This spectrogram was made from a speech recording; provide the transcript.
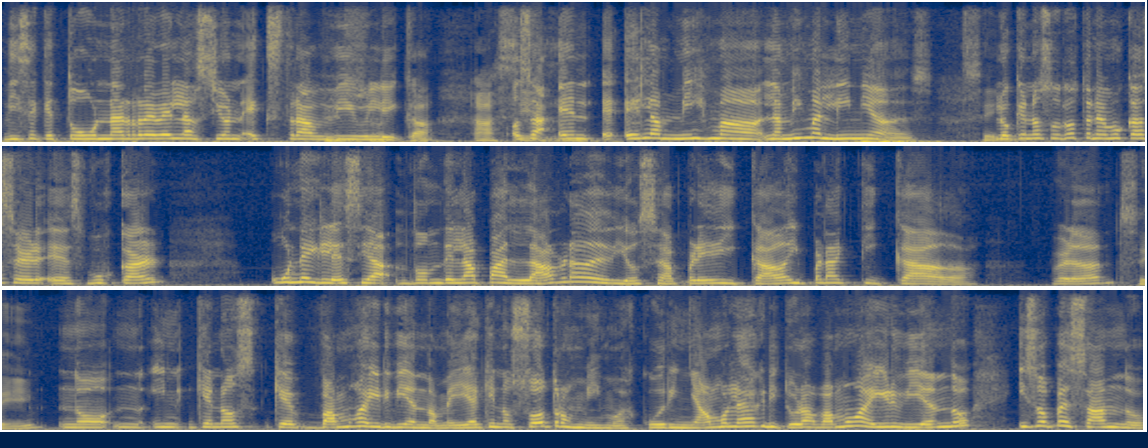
dice que tuvo una revelación extra bíblica. O sea, es. en- es la misma, la misma línea. Sí. Lo que nosotros tenemos que hacer es buscar una iglesia donde la palabra de Dios sea predicada y practicada, ¿verdad? Sí. no, y que nos que vamos a ir viendo a medida que nosotros mismos escudriñamos las escrituras vamos a ir viendo y sopesando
